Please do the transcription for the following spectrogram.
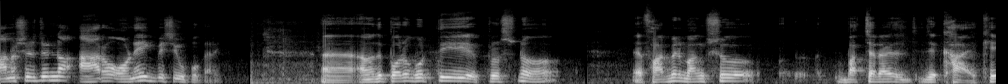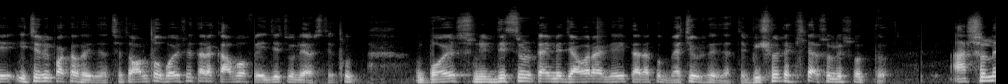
মানুষের জন্য আরও অনেক বেশি উপকারী। আমাদের পরবর্তী প্রশ্ন ফার্মের মাংস বাচ্চারা যে খায়, খেয়ে ইচুরি পাকা হয়ে যাচ্ছে, তো অল্প বয়সে তারা কাব অফ এজে চলে আসছে। খুব বয়স নির্দিষ্ট টাইমে যাওয়ার আগেই তারা খুব ম্যাচিউর হয়ে যাচ্ছে। বিষয়টা কি আসলে সত্য? আসলে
